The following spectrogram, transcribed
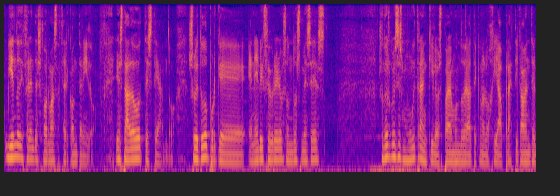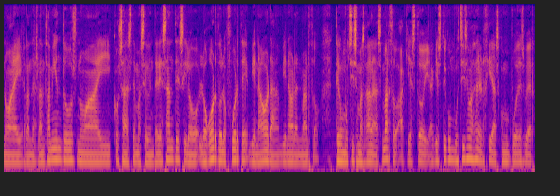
viendo diferentes formas de hacer contenido. He estado testeando, sobre todo porque enero y febrero son dos meses son dos meses muy tranquilos para el mundo de la tecnología. Prácticamente no hay grandes lanzamientos, no hay cosas demasiado interesantes y lo, gordo, lo fuerte, viene ahora, viene ahora en marzo. Tengo muchísimas ganas. Marzo, aquí estoy, aquí estoy con muchísimas energías, como puedes ver.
